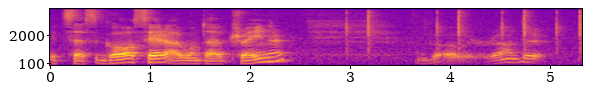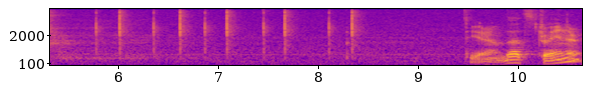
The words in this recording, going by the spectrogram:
it says gas here, I want to have trainer. Go around there. Here and that's trainer.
